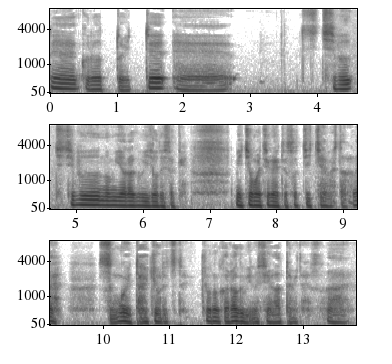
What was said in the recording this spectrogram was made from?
でぐるっと行って、えー、秩父秩父宮ラグビー場でしたっけ？道を間違えてそっち行っちゃいましたらねすごい大行列で今日なんかラグビーの試合があったみたいです。はい。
